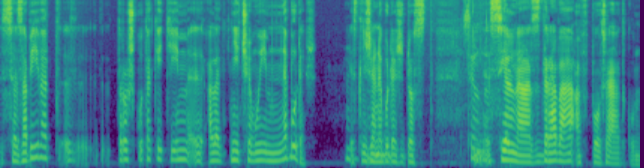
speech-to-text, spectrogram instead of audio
se zabývat trošku taky tím, ale k ničemu jim nebudeš, jestliže nebudeš dost silná. silná, zdravá a v pořádku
